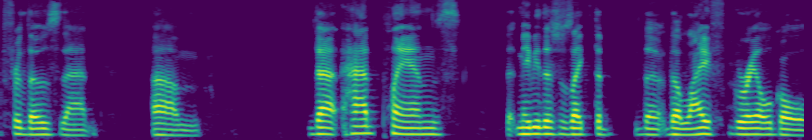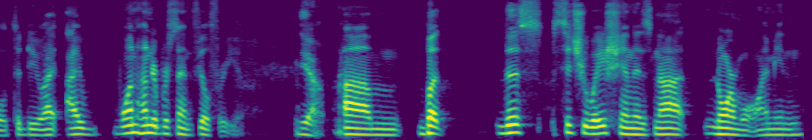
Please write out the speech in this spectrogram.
for those that um that had plans that maybe this was like the the the life grail goal to do. I I 100% feel for you. Yeah. Um but this situation is not normal. I mean,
